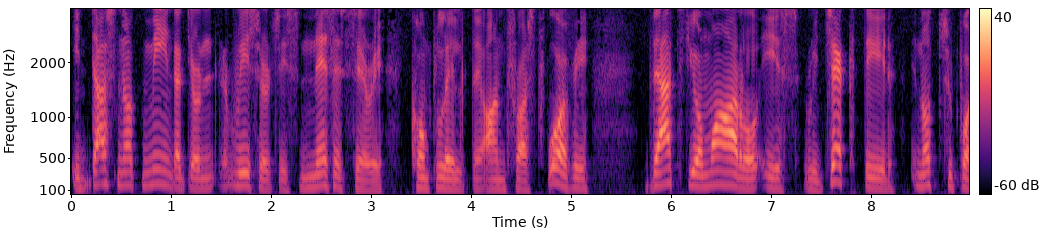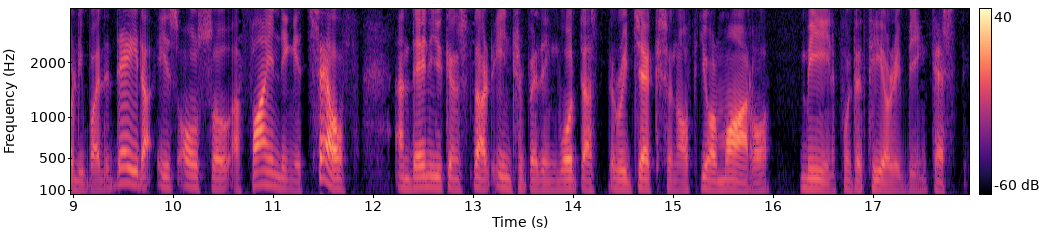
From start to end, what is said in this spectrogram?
it does not mean that your research is necessary completely untrustworthy. That your model is rejected, not supported by the data, is also a finding itself and then you can start interpreting what does the rejection of your model mean for the theory being tested.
